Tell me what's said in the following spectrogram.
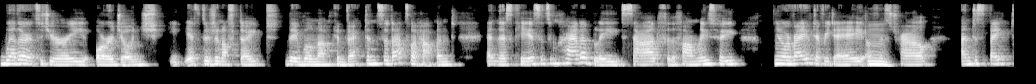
Whether it's a jury or a judge, if there's enough doubt, they will not convict. And so that's what happened in this case. It's incredibly sad for the families who, you know, arrived every day of mm. this trial. And despite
